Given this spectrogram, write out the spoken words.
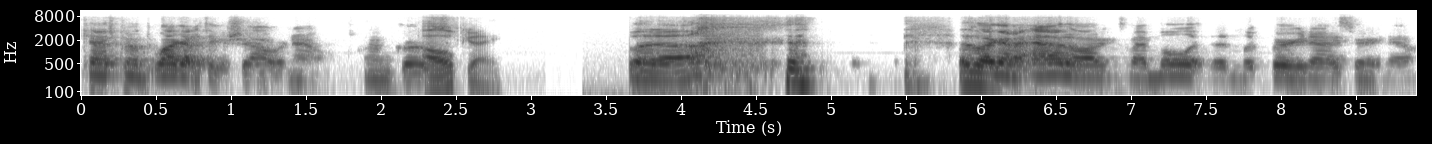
catch me on. Well, I got to take a shower now. I'm gross. oh, okay. But uh, that's why I got a hat on because my mullet doesn't look very nice right now.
